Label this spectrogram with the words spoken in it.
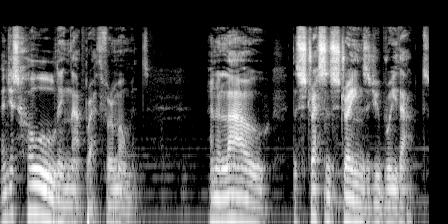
and just holding that breath for a moment and allow the stress and strains as you breathe out.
